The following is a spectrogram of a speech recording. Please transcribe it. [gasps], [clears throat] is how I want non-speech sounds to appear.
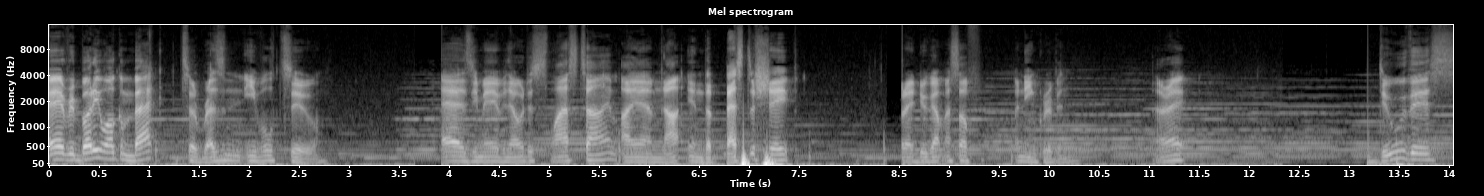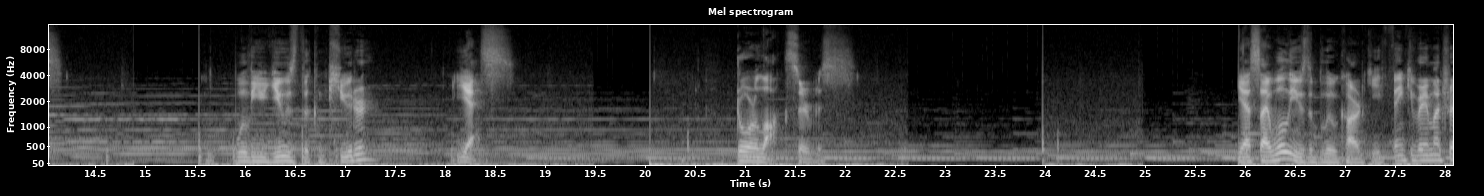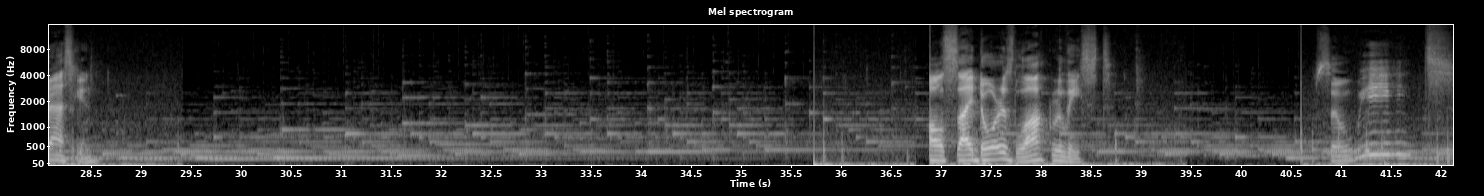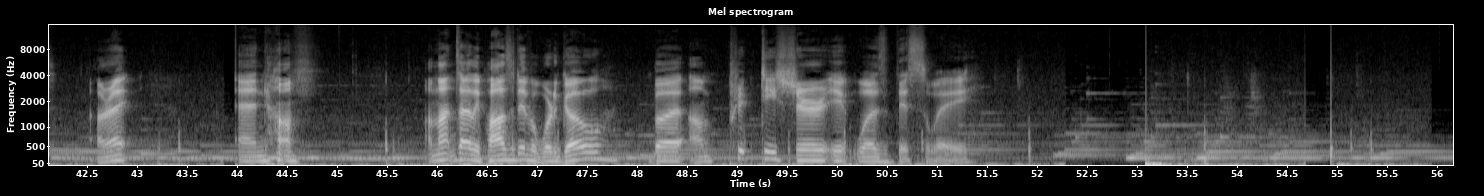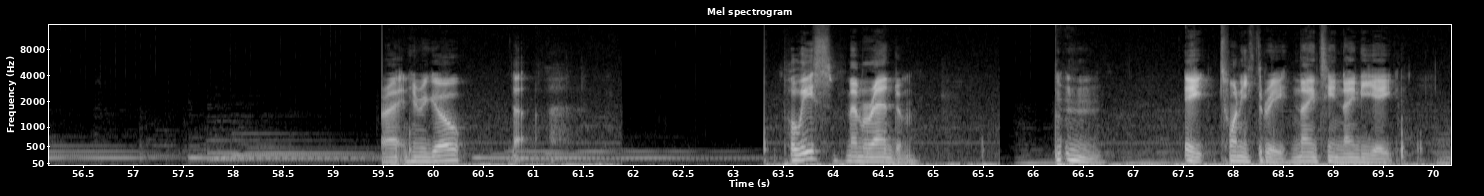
Hey everybody, welcome back to Resident Evil 2. As you may have noticed last time, I am not in the best of shape, but I do got myself an ink ribbon. Alright? Do this. Will you use the computer? Yes. Door lock service. Yes, I will use the blue card key. Thank you very much for asking. All side doors lock released. Sweet. Alright. And, [laughs] um, I'm not entirely positive of where to go, but I'm pretty sure it was this way. Alright, and here we go. Uh, police Memorandum. [clears throat] 823 1998.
